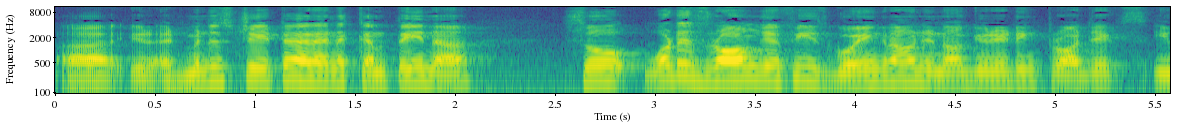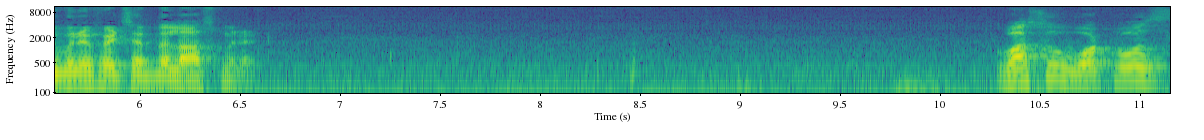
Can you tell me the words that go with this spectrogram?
uh, administrator and a campaigner. So, what is wrong if he is going around inaugurating projects even if it's at the last minute? Vasu, what was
